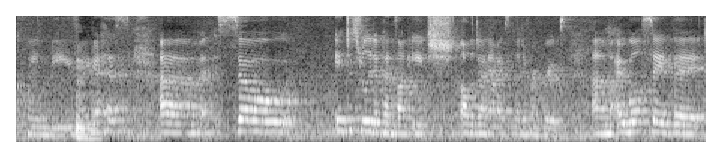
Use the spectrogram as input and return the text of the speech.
queen bees, mm -hmm. I mm-hmm. guess. Um, so it just really depends on each, all the dynamics in the different groups. Um, I will say that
